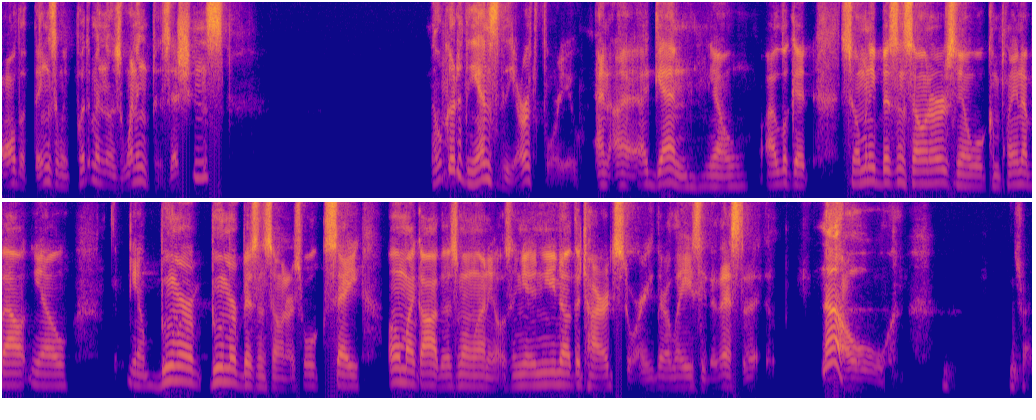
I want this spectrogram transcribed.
all the things and we put them in those winning positions they'll go to the ends of the earth for you and I, again you know i look at so many business owners you know will complain about you know you know boomer boomer business owners will say oh my god those millennials and you, and you know the tired story they're lazy to this no. That's right.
